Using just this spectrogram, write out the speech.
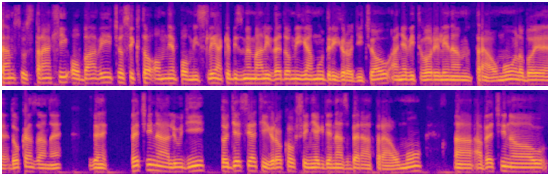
tam sú strachy, obavy, čo si kto o mne pomyslí a keby sme mali vedomých a múdrych rodičov a nevytvorili nám traumu, lebo je dokázané, že väčšina ľudí do desiatich rokov si niekde nazberá traumu a, a väčšinou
